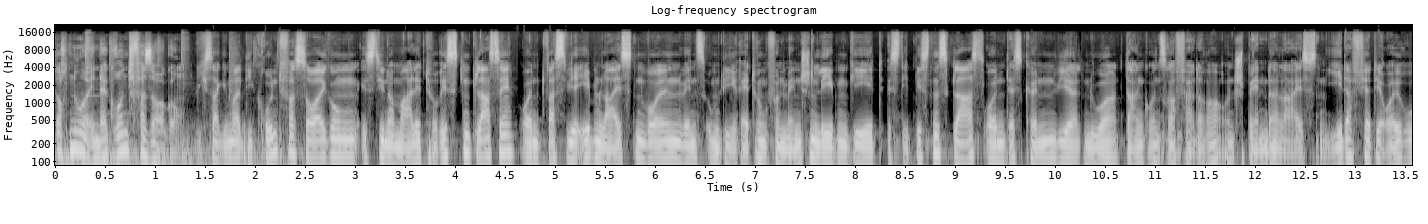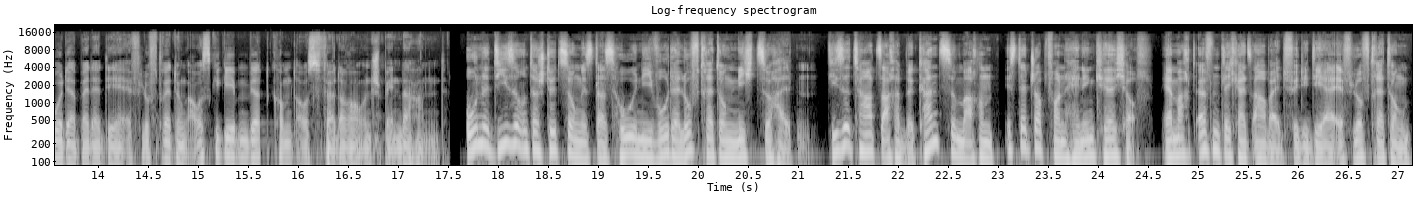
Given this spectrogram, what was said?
doch nur in der Grundversorgung. Ich sage immer, die Grundversorgung ist die normale Touristenklasse und was wir eben leisten wollen, wenn es um die Rettung von Menschenleben geht, ist die Business Class und das können wir nur dank unserer Förderer und Spender leisten. Jeder vierte Euro, der bei der DRF Luftrettung ausgegeben wird, kommt aus Förderer- und Spenderhand. Ohne diese Unterstützung ist das hohe Niveau der Luftrettung nicht zu halten. Diese Tatsache bekannt zu machen, ist der Job von Henning Kirchhoff. Er macht Öffentlichkeitsarbeit für die DRF Luftrettung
